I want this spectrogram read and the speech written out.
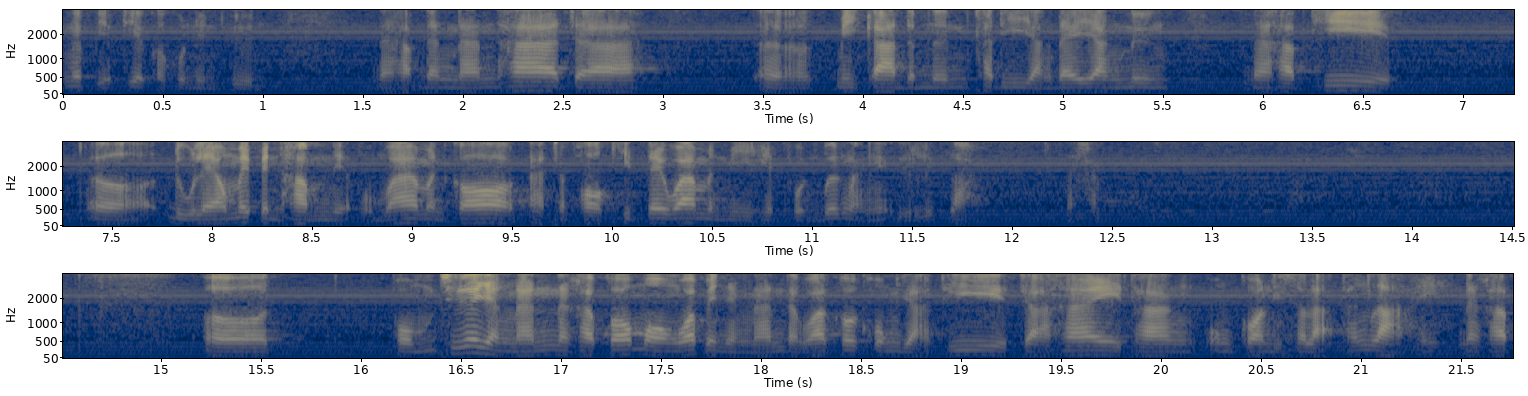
เมื่อเปรียบเทียบกับคนอื่นๆนะครับ ดังนั้นถ้าจะมีการดำเนินคดีอย่างใดอย่างหนึ่งนะครับที่ดูแล้วไม่เป็นธรรมเนี่ยผมว่ามันก็อาจจะพอคิดได้ว่ามันมีเหตุผลเบื้องหลังอย่างอื่นหรือเปล่านะครับ ผมเชื่ออย่างนั้นนะครับก็มองว่าเป็นอย่างนั้น แต่ว่าก็คงอยากที่จะให้ทางองค์กรอิสระทั้งหลายนะครับ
